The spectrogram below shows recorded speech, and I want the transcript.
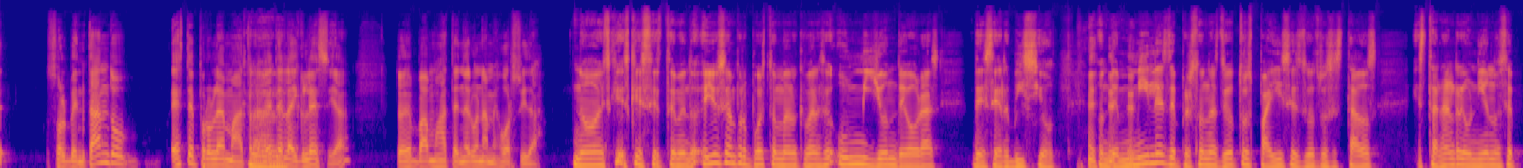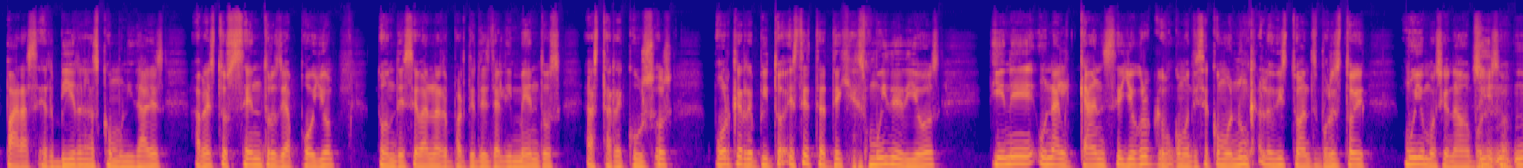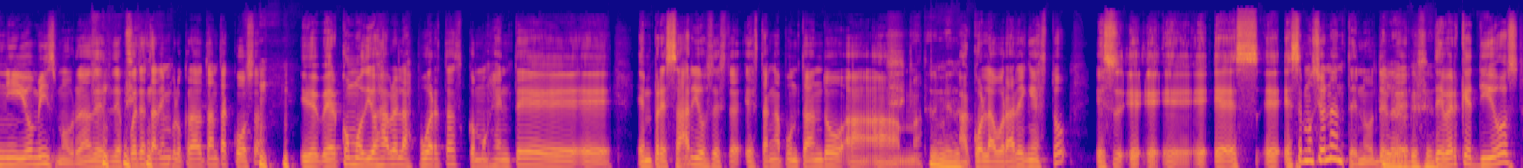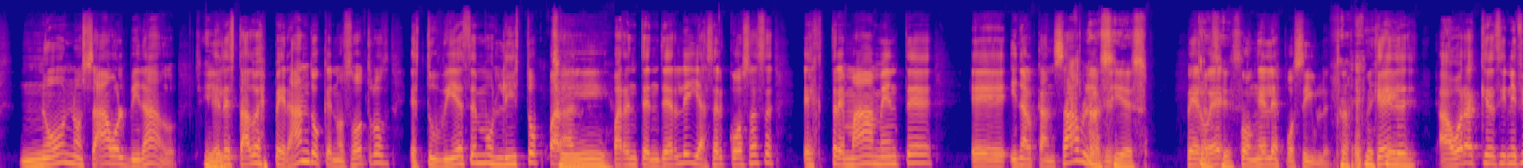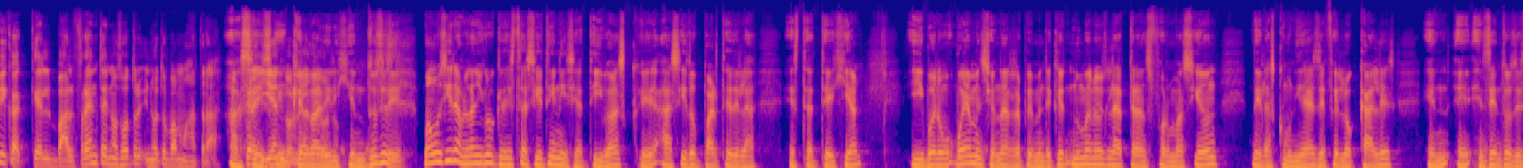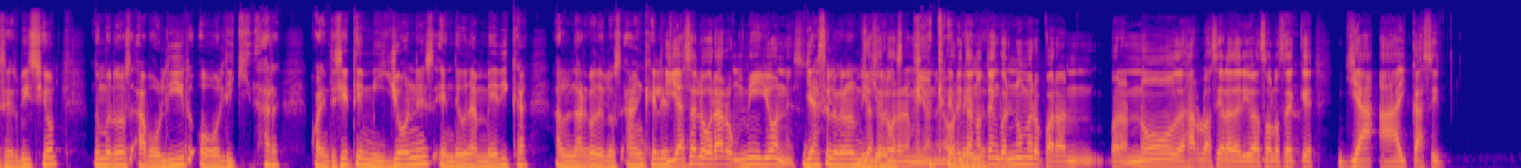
solventando este problema a través de la iglesia, entonces vamos a tener una mejor ciudad. No, es que, es que es tremendo. Ellos se han propuesto, hermano, que van a hacer un millón de horas de servicio, donde miles de personas de otros países, de otros estados, estarán reuniéndose para servir a las comunidades. Habrá estos centros de apoyo donde se van a repartir desde alimentos hasta recursos, porque, repito, esta estrategia es muy de Dios, tiene un alcance, yo creo que, como decía, como nunca lo he visto antes, por eso estoy muy emocionado por eso. Ni yo mismo, ¿verdad? Después de estar involucrado en tantas cosas y de ver cómo Dios abre las puertas, cómo gente, eh, empresarios están apuntando a, colaborar en esto, es, eh, eh, es, es, emocionante, ¿no? De, ver, que Dios no nos ha olvidado. Él ha estado esperando que nosotros estuviésemos listos para, para entenderle y hacer cosas extremadamente inalcanzables. Así es pero con Él es posible. ahora, ¿qué significa? Que Él va al frente de nosotros y nosotros vamos atrás, creyéndole. que Él va dirigiendo. Entonces, vamos a ir hablando, yo creo que de estas siete iniciativas que ha sido parte de la estrategia. Y bueno, voy a mencionar rápidamente que número es la transformación de las comunidades de fe locales en, centros de servicio. Número dos, abolir o liquidar 47 millones en deuda médica a lo largo de Los Ángeles. Y ya se lograron millones. Ya se lograron millones. Ya se lograron millones. Ahorita no tengo el número para, para no dejarlo así a la deriva, solo sé que ya hay casi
